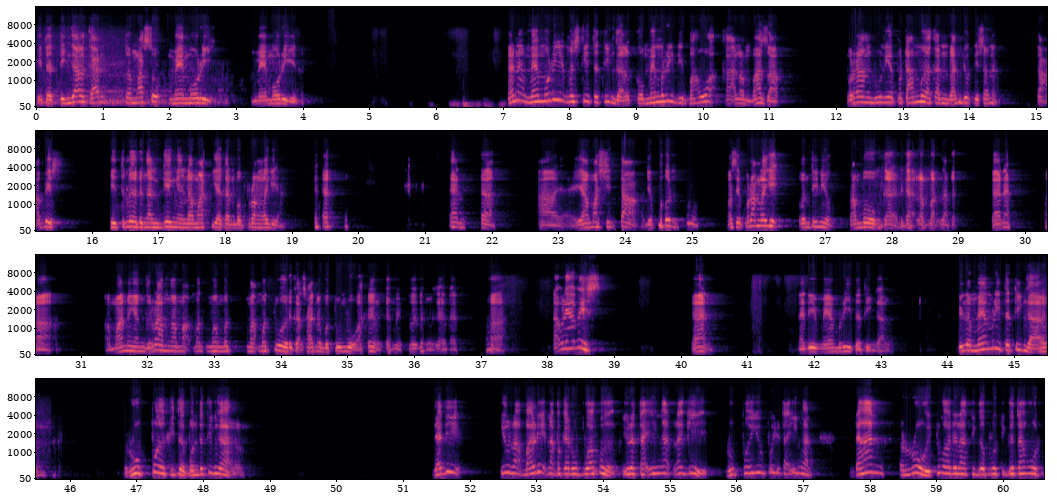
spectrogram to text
Kita tinggalkan termasuk memori, memori itu. Karena memori mesti tertinggal, kalau memori dibawa ke alam bazar, perang dunia pertama akan lanjut di sana. Tak habis. Hitler dengan geng yang dah mati akan berperang lagi. Dan uh, uh, Yamashita Jepun masih perang lagi, continue, sambung ke dekat lambat sana. Kan? Uh, uh, mana yang geram dengan mak, mak, mak, mak metua dekat sana bertumbuk. uh, tak boleh habis. Kan? Jadi memory tertinggal. Bila memory tertinggal, rupa kita pun tertinggal. Jadi, you nak balik nak pakai rupa apa? You dah tak ingat lagi. Rupa you pun you tak ingat. Dan roh itu adalah 33 tahun.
